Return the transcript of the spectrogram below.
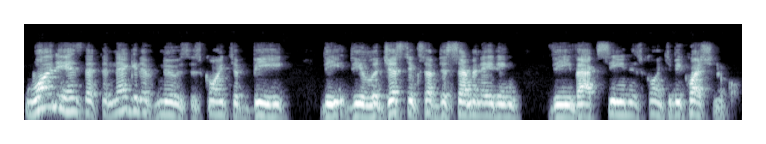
One is that the negative news is going to be the, the logistics of disseminating the vaccine is going to be questionable.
